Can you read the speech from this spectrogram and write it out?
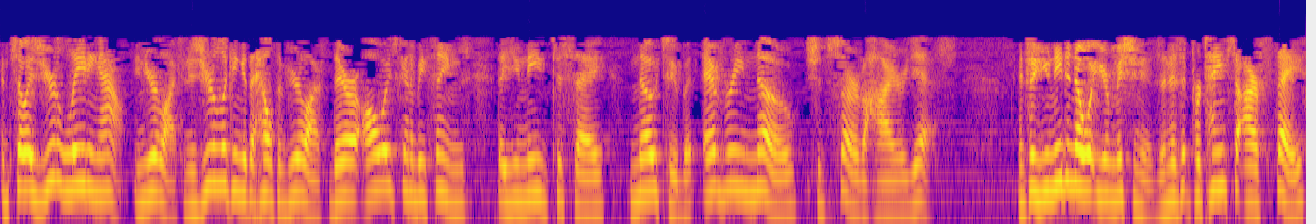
And so as you're leading out in your life and as you're looking at the health of your life, there are always going to be things that you need to say no to, but every no should serve a higher yes. And so you need to know what your mission is. And as it pertains to our faith,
